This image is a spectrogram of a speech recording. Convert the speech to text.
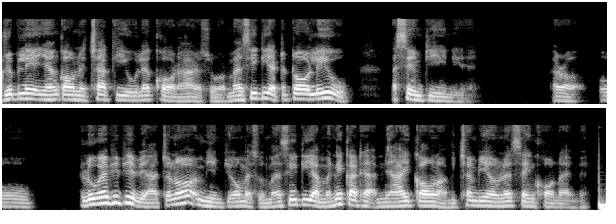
dribbling အရန်ကောင်းတဲ့ Chucky ကိုလည်းခေါ်ထားတယ်ဆိုတော့ Man City ကတော်တော်လေးကိုအဆင်ပြေနေတယ်အဲ့တော့ဟိုဘယ်လိုပဲဖြစ်ဖြစ်ဗျာကျွန်တော်အမြင်ပြောမယ်ဆို Man City ကမနစ်ကထက်အများကြီးကောင်းလာပြီချန်ပီယံလည်းစိန်ခေါ်နိုင်မယ်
